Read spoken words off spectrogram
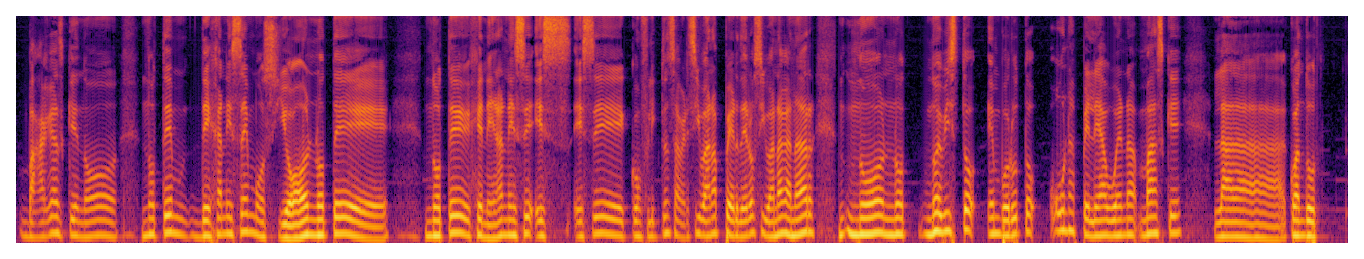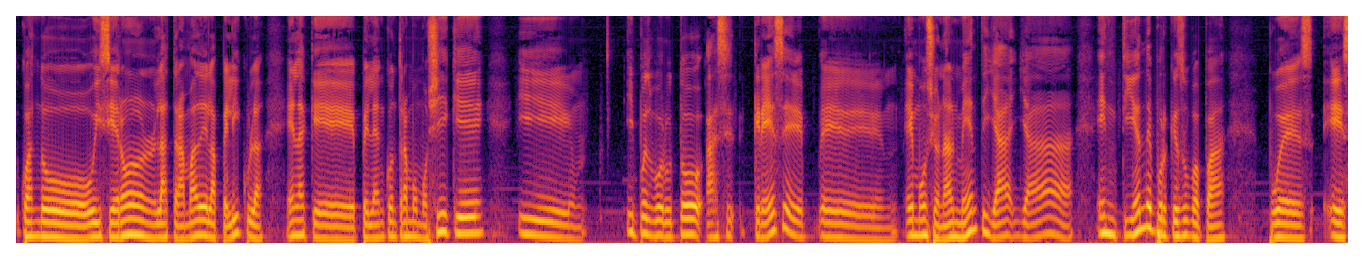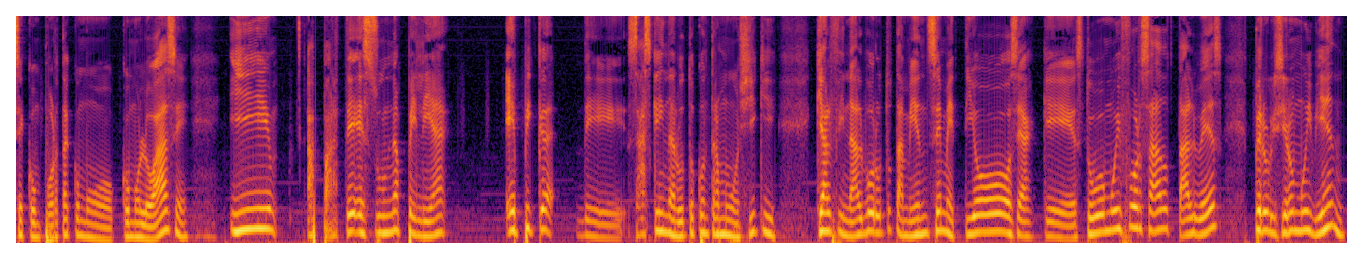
vagas que no, no te dejan esa emoción, no te no te generan ese, es, ese conflicto en saber si van a perder o si van a ganar. No, no, no he visto en Boruto una pelea buena más que la cuando cuando hicieron la trama de la película en la que pelean contra Momoshiki y y pues Boruto hace, crece eh, emocionalmente, ya, ya entiende por qué su papá pues eh, se comporta como, como lo hace. Y aparte es una pelea épica de Sasuke y Naruto contra Momoshiki. Que al final Boruto también se metió, o sea, que estuvo muy forzado tal vez, pero lo hicieron muy bien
